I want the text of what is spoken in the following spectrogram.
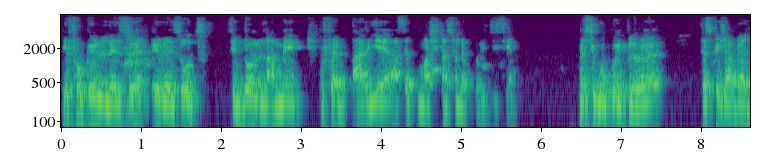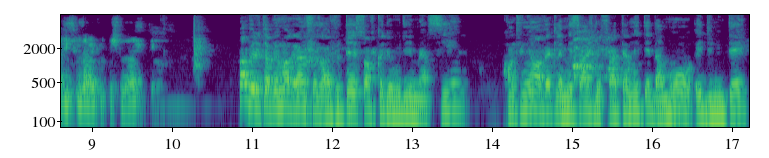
Il faut que les uns et les autres se donnent la main pour faire barrière à cette machination des politiciens. Merci beaucoup, éclaireur. C'est ce que j'avais à dire si vous avez quelque chose à ajouter. Pas véritablement grand chose à ajouter, sauf que de vous dire merci. Continuons avec les messages de fraternité, d'amour et d'unité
